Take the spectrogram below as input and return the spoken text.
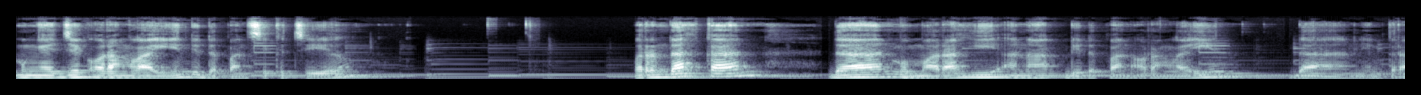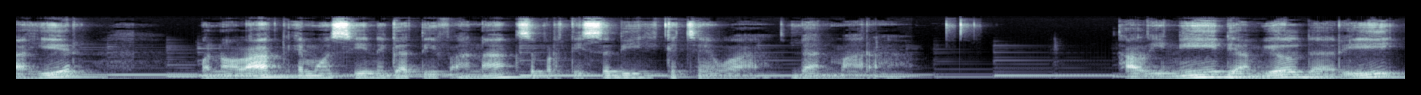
mengejek orang lain di depan si kecil, merendahkan dan memarahi anak di depan orang lain, dan yang terakhir, menolak emosi negatif anak seperti sedih, kecewa, dan marah. Hal ini diambil dari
